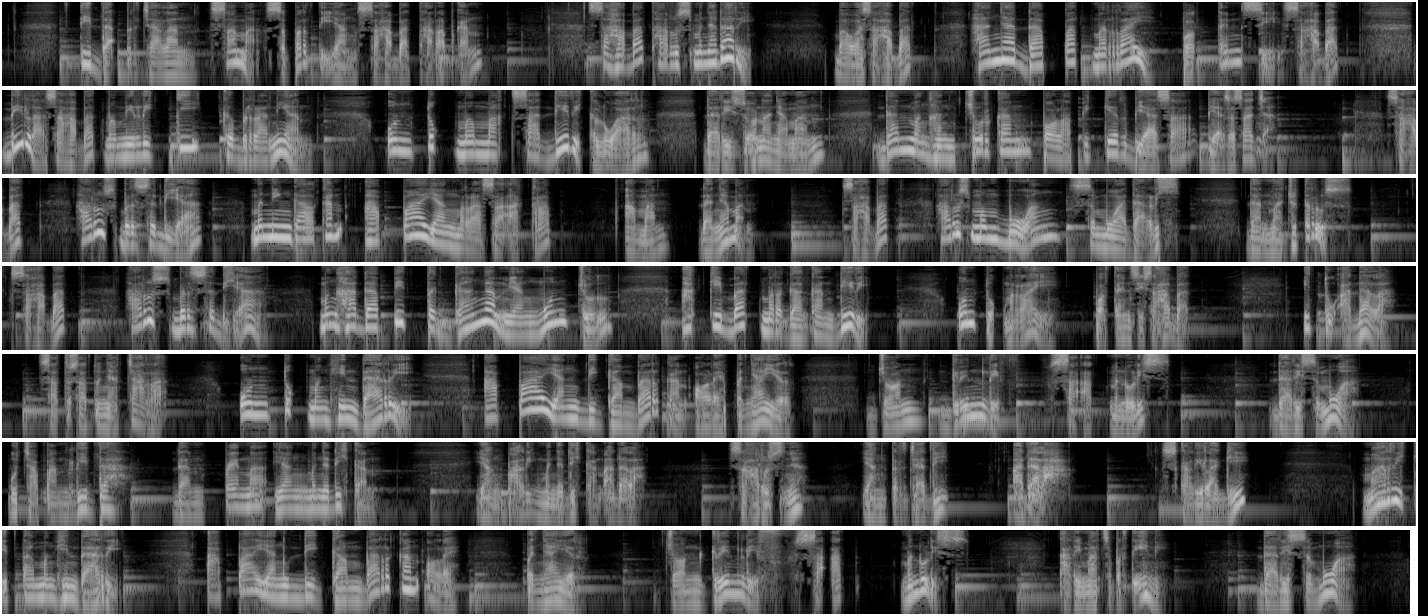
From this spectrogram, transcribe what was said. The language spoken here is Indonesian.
tidak berjalan sama seperti yang sahabat harapkan, sahabat harus menyadari bahwa sahabat hanya dapat meraih potensi sahabat bila sahabat memiliki keberanian untuk memaksa diri keluar dari zona nyaman dan menghancurkan pola pikir biasa-biasa saja. Sahabat harus bersedia meninggalkan apa yang merasa akrab, aman, dan nyaman. Sahabat harus membuang semua dalih dan maju terus. Sahabat harus bersedia menghadapi tegangan yang muncul akibat meregangkan diri untuk meraih potensi sahabat. Itu adalah satu-satunya cara untuk menghindari apa yang digambarkan oleh penyair John Greenleaf saat menulis dari semua ucapan lidah dan pena yang menyedihkan. Yang paling menyedihkan adalah seharusnya yang terjadi adalah sekali lagi, mari kita menghindari apa yang digambarkan oleh penyair John Greenleaf saat menulis kalimat seperti ini. Dari semua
